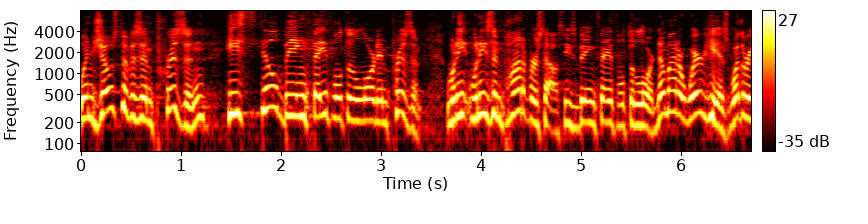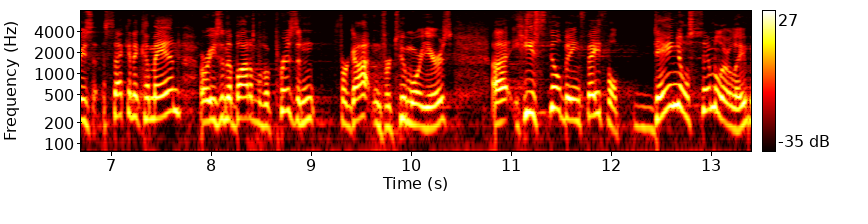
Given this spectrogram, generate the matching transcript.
when Joseph is in prison, he's still being faithful to the Lord in prison. When, he, when he's in Potiphar's house, he's being faithful to the Lord. No matter where he is, whether he's second in command or he's in the bottom of a prison, forgotten for two more years, uh, he's still being faithful. Daniel, similarly,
